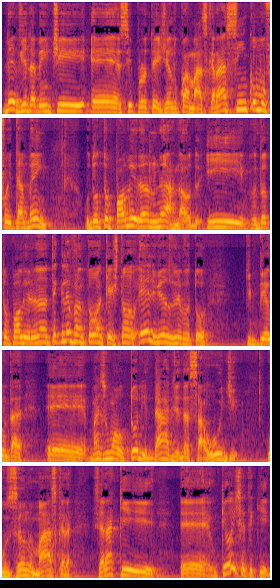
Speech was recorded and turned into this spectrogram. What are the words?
devidamente é, se protegendo com a máscara, assim como foi também o doutor Paulo Irano, né, Arnaldo? E o doutor Paulo Irano até que levantou a questão, ele mesmo levantou, que perguntaram é, mas uma autoridade da saúde usando máscara, será que é, o que hoje você tem que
